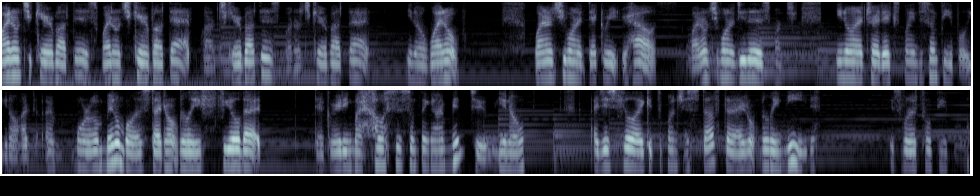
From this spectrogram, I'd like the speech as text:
Why don't you care about this? Why don't you care about that? Why don't you care about this? Why don't you care about that? You know, why don't why don't you want to decorate your house? Why don't you want to do this? Why you, you know, I try to explain to some people, you know, I, I'm more of a minimalist. I don't really feel that decorating my house is something I'm into, you know. I just feel like it's a bunch of stuff that I don't really need, is what I told people.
